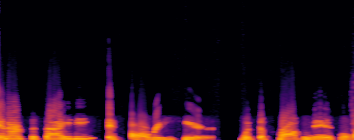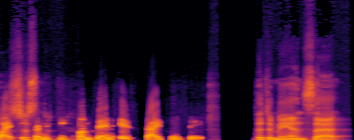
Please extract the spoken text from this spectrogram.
in our society is already here. What the problem is when white There's just supremacy comes in, it stifles it. the demands that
